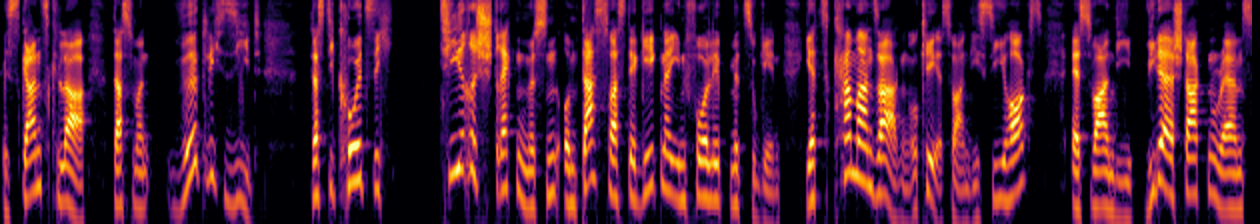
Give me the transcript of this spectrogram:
ist ganz klar, dass man wirklich sieht, dass die Colts sich tierisch strecken müssen, um das, was der Gegner ihnen vorlebt, mitzugehen. Jetzt kann man sagen, okay, es waren die Seahawks, es waren die wiedererstarkten Rams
